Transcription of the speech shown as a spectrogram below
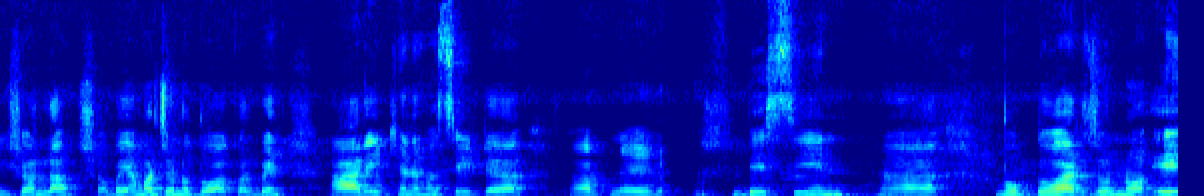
ইনশাল্লাহ সবাই আমার জন্য দোয়া করবেন। আর এইখানে হচ্ছে এটা আপনার বেসিন মুখ ধোয়ার জন্য। এই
